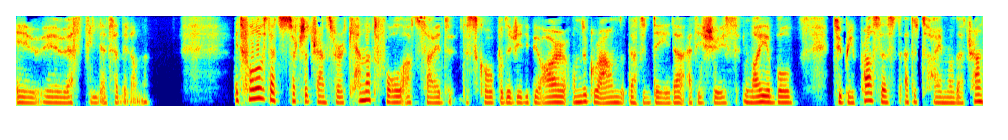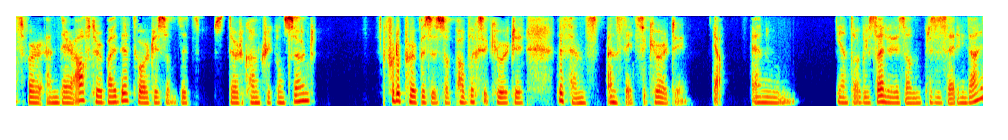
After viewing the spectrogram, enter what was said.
EU-EØS til det. It follows that such a transfer cannot fall outside the scope of the GDPR on the ground that the data at issue is liable to be processed at the time of that transfer and thereafter by the authorities of the third country concerned for the purposes of public security, defense and state security. Ja, en gjentagelse eller liksom presisering der.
